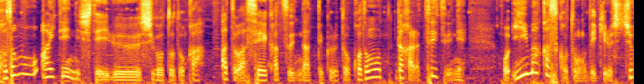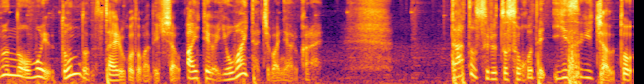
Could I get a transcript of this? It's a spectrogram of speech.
子供を相手にしている仕事とかあとは生活になってくると子供だからついついねこう言いまかすこともできるし自分の思いをどんどん伝えることができちゃう。相手が弱い立場にあるから。だとするとそこで言い過ぎちゃうと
